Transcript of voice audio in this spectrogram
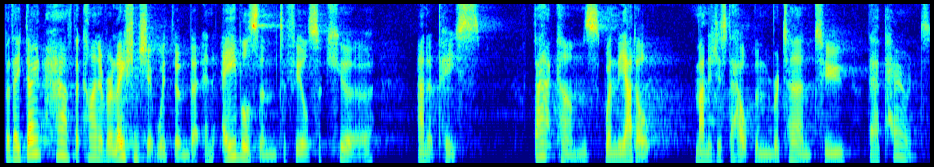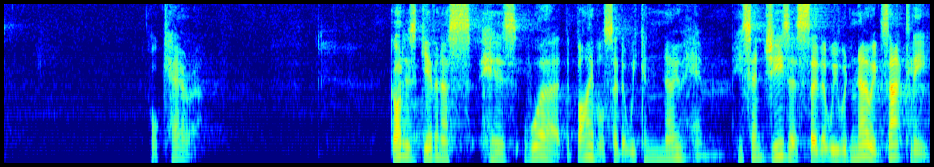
but they don't have the kind of relationship with them that enables them to feel secure and at peace. That comes when the adult manages to help them return to their parent or carer. God has given us His Word, the Bible, so that we can know Him. He sent Jesus so that we would know exactly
